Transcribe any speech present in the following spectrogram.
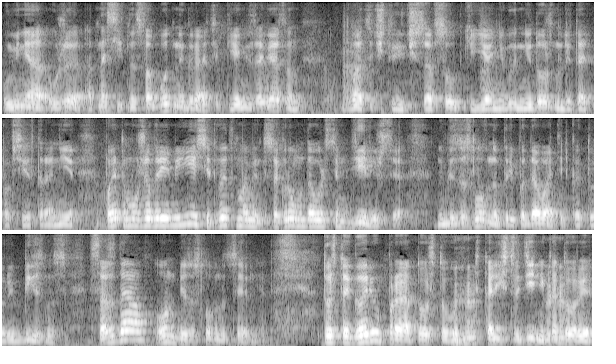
у меня уже относительно свободный график, я не завязан 24 часа в сутки, я не, не должен летать по всей стране. Поэтому уже время есть, и в этот момент ты с огромным удовольствием делишься. Но, безусловно, преподаватель, который бизнес создал, он, безусловно, ценен. То, что я говорю про то, что uh-huh. вот количество денег, uh-huh. которые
